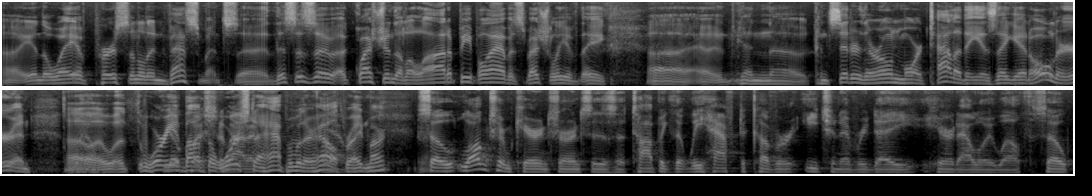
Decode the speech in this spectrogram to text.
uh, in the way of personal investments? Uh, this is a, a, question that a lot of people have, especially if they uh, can uh, consider their own mortality as they get older and uh, well, worry no about the worst about to happen with their health, yeah. right, Mark? So, long term care insurance is a topic that we have to cover each and every day here at Alloy Wealth. So,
